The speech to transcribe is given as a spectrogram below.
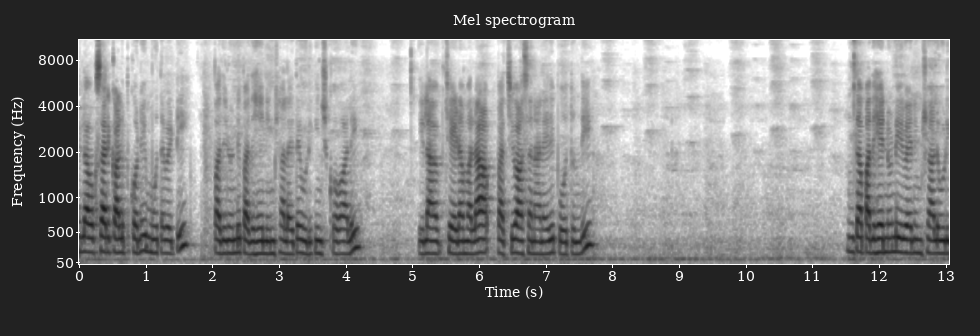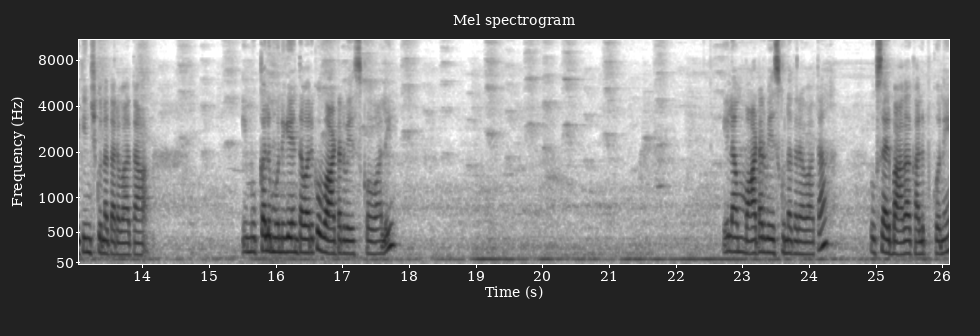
ఇలా ఒకసారి కలుపుకొని మూత పెట్టి పది నుండి పదిహేను నిమిషాలు అయితే ఉడికించుకోవాలి. ఇలా చేయడం వల్ల పచ్చివాసన అనేది పోతుంది. ఇంకా పదిహేను నుండి ఇరవై నిమిషాలు ఉడికించుకున్న తర్వాత ఈ ముక్కలు మునిగేంత వరకు వాటర్ వేసుకోవాలి. ఇలా వాటర్ వేసుకున్న తర్వాత ఒకసారి బాగా కలుపుకొని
